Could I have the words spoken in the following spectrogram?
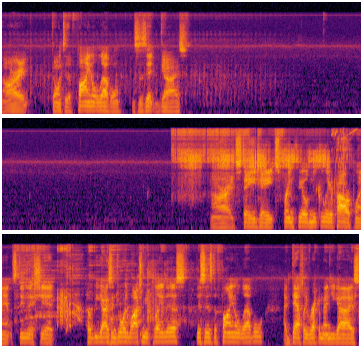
Alright. Going to the final level. This is it, you guys. Alright, stage 8, Springfield Nuclear Power Plant. Let's do this shit. Hope you guys enjoyed watching me play this. This is the final level. I definitely recommend you guys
